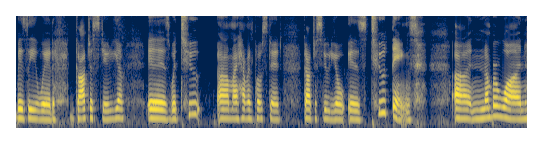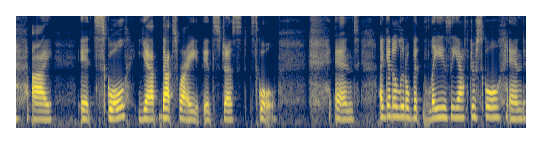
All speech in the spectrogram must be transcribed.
busy with Gacha Studio is with two, um, I haven't posted Gacha Studio is two things. Uh, number one, I, it's school. Yep, that's right. It's just school. And I get a little bit lazy after school and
